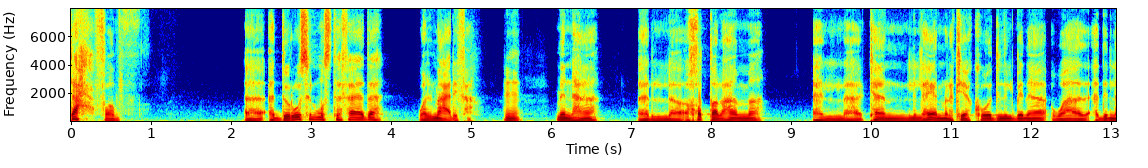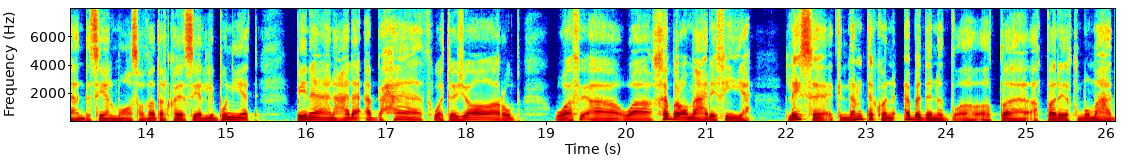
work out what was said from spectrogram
تحفظ آه، الدروس المستفادة والمعرفة. منها الخطة العامة ال- كان للهيئة الملكية كود للبناء وأدلة هندسية المواصفات القياسية اللي بنيت بناء على أبحاث وتجارب آه، وخبرة معرفية. ليس لم تكن أبدا الط- الط- الطريق ممهد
